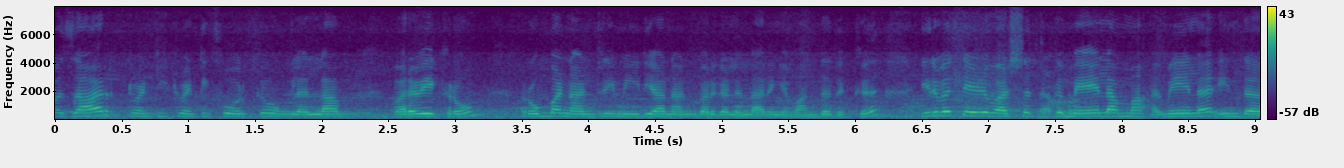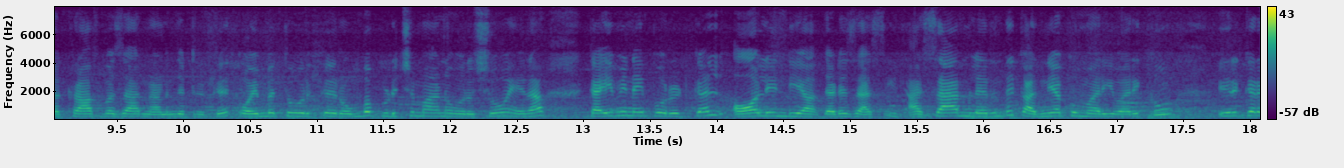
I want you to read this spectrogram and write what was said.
பஜார் டுவெண்ட்டி டுவெண்ட்டி ஃபோருக்கு உங்களை எல்லாம் வரவேற்கிறோம். ரொம்ப நன்றி மீடியா நண்பர்கள் எல்லாம் இங்கே வந்ததுக்கு. இருபத்தேழு வருஷத்துக்கு மேலே மேலே இந்த கிராஃப்ட் பஜார் நடந்துட்டுருக்கு. கோயம்புத்தூருக்கு ரொம்ப பிடிச்சமான ஒரு ஷோ. ஏன்னா கைவினை பொருட்கள் all India that is as அசாம்லேருந்து கன்னியாகுமரி வரைக்கும் இருக்கிற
